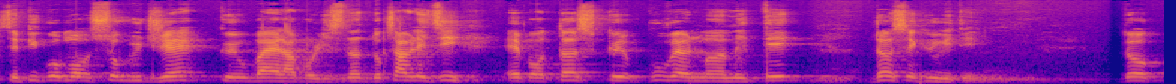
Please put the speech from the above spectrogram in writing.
C'est plus gros ce budget que vous la police. Donc ça veut dire l'importance que le gouvernement mettait dans la sécurité. Donc,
